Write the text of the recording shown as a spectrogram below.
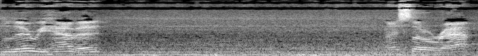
Well, there we have it. Nice little wrap.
